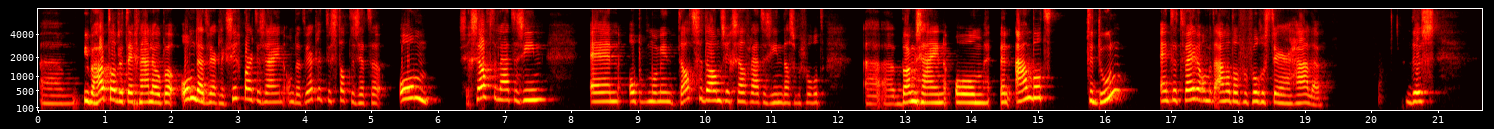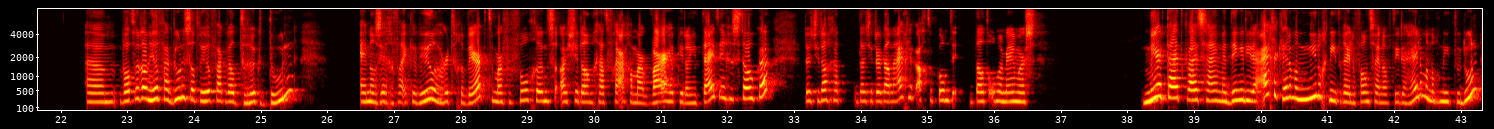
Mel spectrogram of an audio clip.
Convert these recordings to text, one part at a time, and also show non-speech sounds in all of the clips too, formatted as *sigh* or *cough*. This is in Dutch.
um, überhaupt al er tegenaan lopen om daadwerkelijk zichtbaar te zijn, om daadwerkelijk de stap te zetten om zichzelf te laten zien. En op het moment dat ze dan zichzelf laten zien, dat ze bijvoorbeeld uh, bang zijn om een aanbod te doen. En ten tweede om het aanbod dan vervolgens te herhalen. Dus um, wat we dan heel vaak doen, is dat we heel vaak wel druk doen. En dan zeggen van ik heb heel hard gewerkt. Maar vervolgens, als je dan gaat vragen, maar waar heb je dan je tijd in gestoken? Dat je, dan gaat, dat je er dan eigenlijk achter komt dat ondernemers meer tijd kwijt zijn met dingen die er eigenlijk helemaal nu nog niet relevant zijn of die er helemaal nog niet toe doen.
